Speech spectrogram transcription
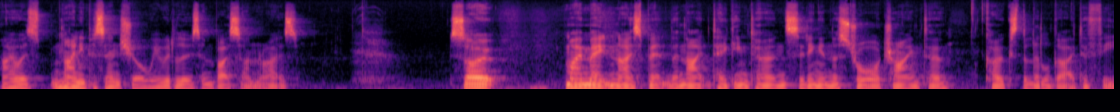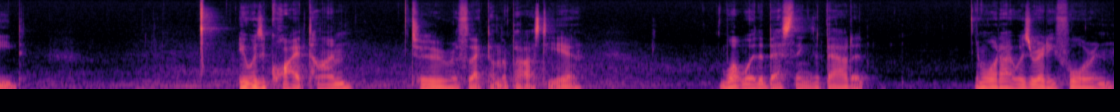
I was 90% sure we would lose him by sunrise. So, my mate and I spent the night taking turns sitting in the straw trying to coax the little guy to feed. It was a quiet time to reflect on the past year. What were the best things about it? And what I was ready for in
